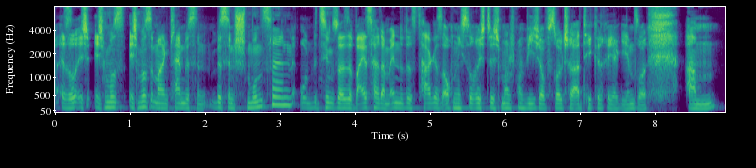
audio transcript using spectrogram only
also ich, ich, muss, ich muss immer ein klein bisschen, bisschen schmunzeln und beziehungsweise weiß halt am Ende des Tages auch nicht so richtig manchmal, wie ich auf solche Artikel reagieren soll. Ähm,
